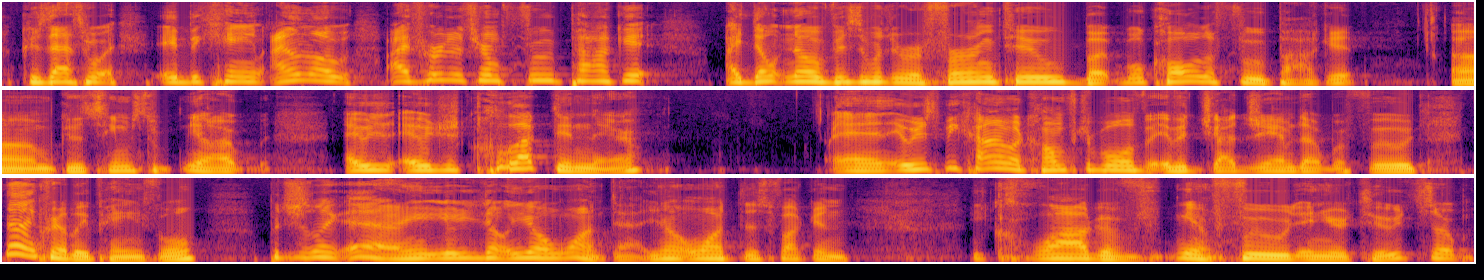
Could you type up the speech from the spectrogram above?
because that's what it became. I don't know. I've heard the term food pocket. I don't know if this is what they're referring to, but we'll call it a food pocket because um, it seems to you know it was it was just collecting there. And it would just be kind of uncomfortable if, if it got jammed up with food. Not incredibly painful, but just like, you, you, don't you don't want that. You don't want this fucking clog of you know food in your tooth. So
